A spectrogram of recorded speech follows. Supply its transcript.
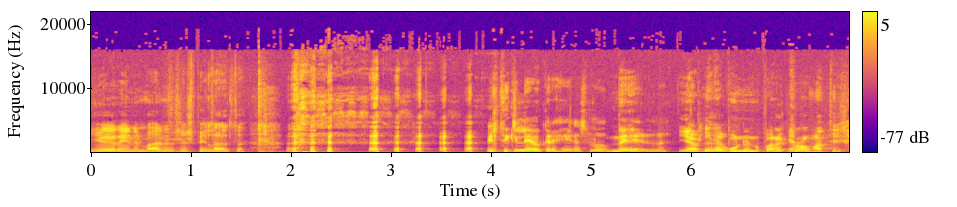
ég er eini maður sem spilaði þetta. Viltu ekki leiða okkur að heyra smá Nei, byrjunina? já, það, hún er nú bara krómatísk.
